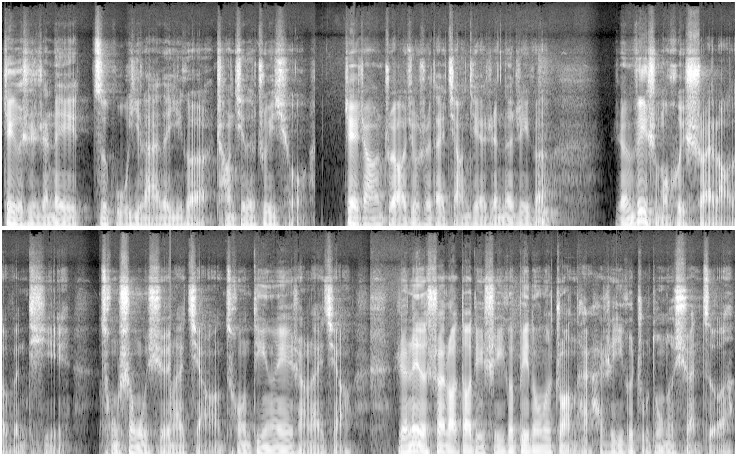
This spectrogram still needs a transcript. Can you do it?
这个是人类自古以来的一个长期的追求。这章主要就是在讲解人的这个人为什么会衰老的问题。从生物学来讲，从 DNA 上来讲，人类的衰老到底是一个被动的状态，还是一个主动的选择？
